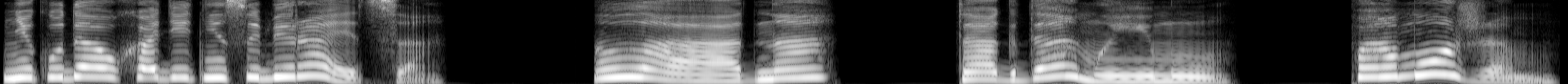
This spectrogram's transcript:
никуда уходить не собирается. Ладно, тогда мы ему поможем.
